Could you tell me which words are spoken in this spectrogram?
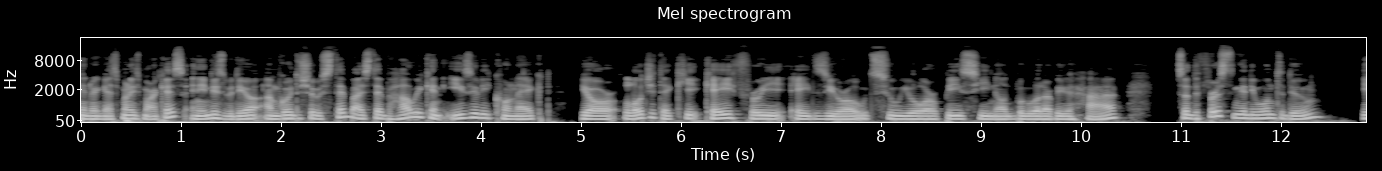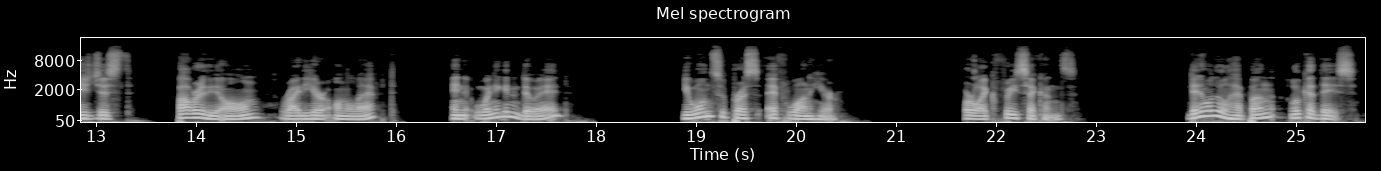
Hey there guys, my name is Marcus and in this video I'm going to show you step by step how we can easily connect your Logitech K380 to your PC, notebook, whatever you have. So the first thing that you want to do is just power it on right here on the left and when you're gonna do it, you want to press F1 here for like 3 seconds. Then what will happen, look at this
